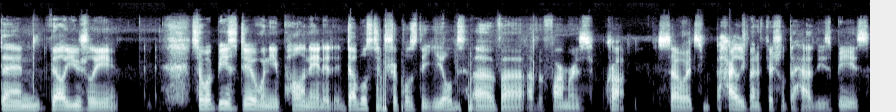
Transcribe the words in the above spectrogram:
then they'll usually so what bees do when you pollinate it, it doubles to triples the yield of, uh, of a farmer's crop. So it's highly beneficial to have these bees.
